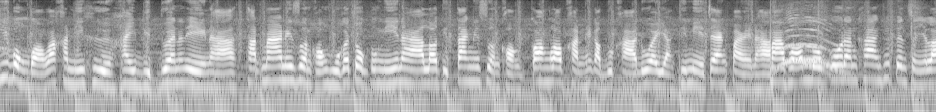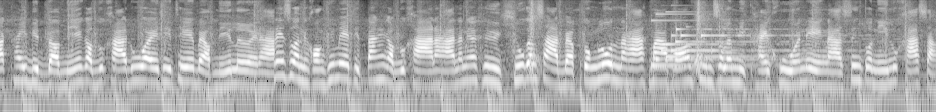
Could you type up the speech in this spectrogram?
ที่บ่งบอกว่าคันนี้คือไฮบริดด้วยนั่นเองนะคะถัดมาในส่วนของหูกระจกตรงนี้นะคะ เราติดตั้งในส่วนของกล้องรอบคันให้กับลูกค้าด้วยอย่างที่เมย์แจ้งไปนะคะมาพร้อมโลโก้ด้านข้างที่เป็นสัญลักษณ์ไฮบริดแบบนี้ให้กับลูกค้าด้วยเท่แบบนี้เลยนะคะในส่วนของที่เมย์ติดตั้งให้กับลูกค้านะคะ นั่นก็คือคิ้วกันศาสตร์แบบตรงรุ่นนะคะ มาพร้อมฟิล์มเซรามิกไฮคูนั่นเองนะคะ ซึ่งตัวนี้ลูกค้าสา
